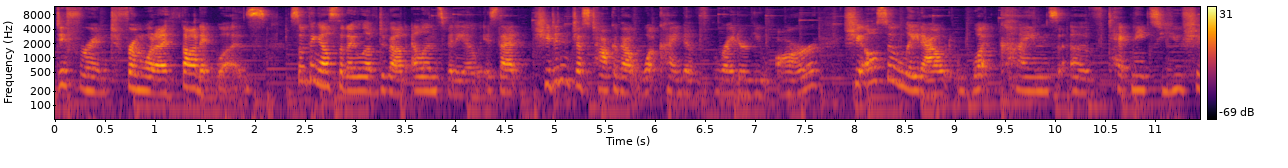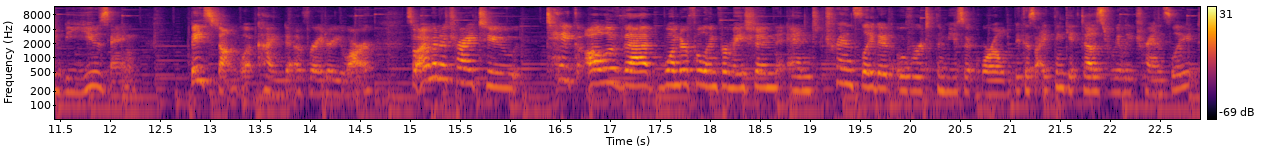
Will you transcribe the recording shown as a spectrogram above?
different from what I thought it was. Something else that I loved about Ellen's video is that she didn't just talk about what kind of writer you are, she also laid out what kinds of techniques you should be using based on what kind of writer you are. So I'm going to try to take all of that wonderful information and translate it over to the music world because I think it does really translate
